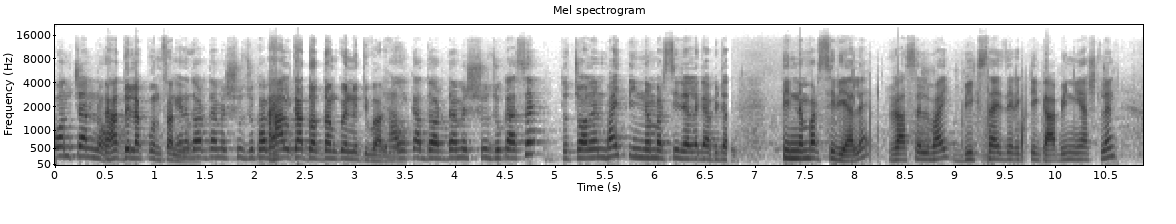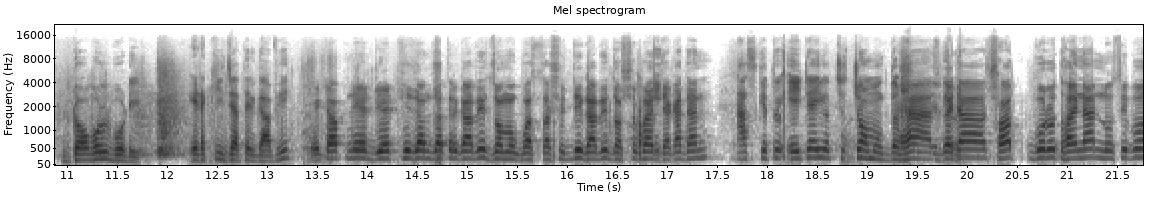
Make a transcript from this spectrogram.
পঞ্চান্ন? হ্যাঁ দুই লাখ পঞ্চান্ন। দরদামের সুযোগ হবে? হালকা দরদাম করে নিতে পারবে। হালকা দরদামের সুযোগ আছে। তো চলেন ভাই তিন নাম্বার সিরিয়ালে গাবিটা তিন নাম্বার সিরিয়ালে রাসেল ভাই বিগ সাইজের একটি গাবি নিয়ে আসলেন ডবল বডির এটা কি জাতের গাভী? এটা আপনি রেড ফিজাম জাতের গাভী জমক বাচ্চা শুদ্ধি গাভী। দর্শক ভাই দেখা দেন। আজকে তো এইটাই হচ্ছে চমক দর্শক হ্যাঁ এটা সব গরুর হয় না নসিবও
